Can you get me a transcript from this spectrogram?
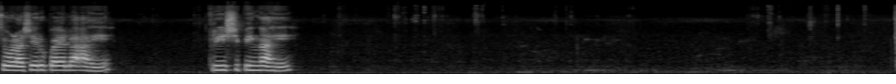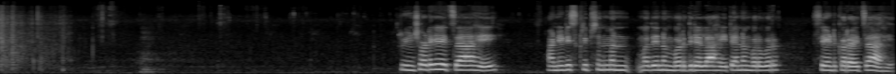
सोळाशे रुपयाला आहे. फ्री शिपिंग आहे. स्क्रीनशॉट घ्यायचा आहे आणि डिस्क्रिप्शन मनमध्ये नंबर दिलेला आहे त्या नंबरवर सेंड करायचा आहे.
